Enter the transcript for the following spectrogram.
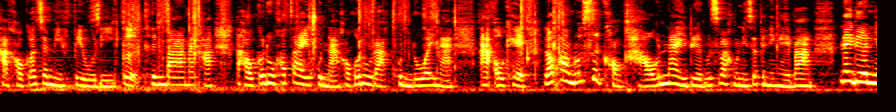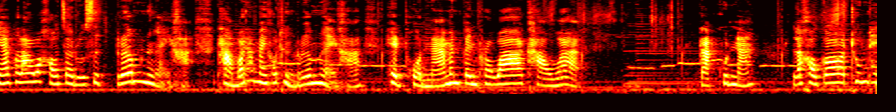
ค่ะ เขาก็จะมีฟิลนี้เกิดขึ้นบ้างนะคะ แต่เขาก็ดูเข้าใจคุณนะ เขาก็ดูรักคุณด้วยนะ อะโอเค แล้วความรู้สึกของเขาในเดือนพฤษภาคมนี้จะเป็นยังไงบ้าง ในเดือนนี้เพราะเล่าว่าเขาจะรู้สึกเริ่มเหนื่อยค่ะ ถามว่าทำไมเขาถึงเริ่มเหนื่อยคะ เหตุผลนะมันเป็นเพราะว่าเขาอะรักคุณนะ แล้วเขาก็ทุ่มเท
